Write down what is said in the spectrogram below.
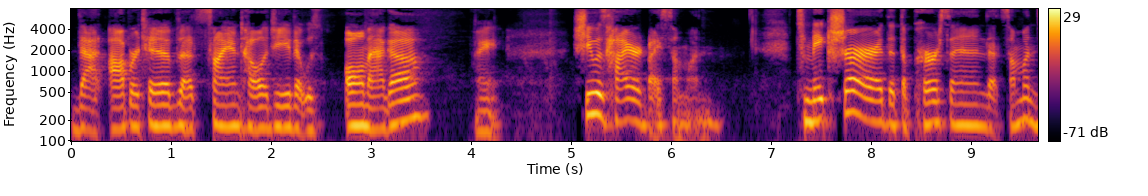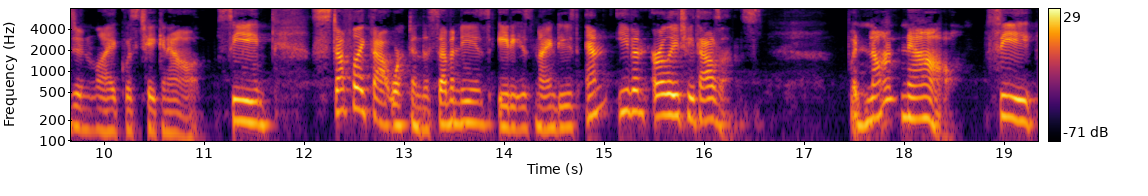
That operative, that Scientology that was all MAGA, right? She was hired by someone to make sure that the person that someone didn't like was taken out. See, stuff like that worked in the 70s, 80s, 90s, and even early 2000s, but not now. See,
